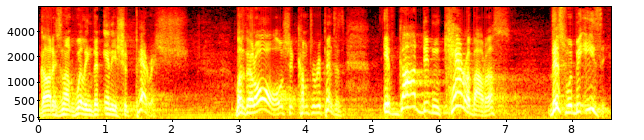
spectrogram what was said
God is not willing that any should perish, but that all should come to repentance. If God didn't care about us, this would be easy.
